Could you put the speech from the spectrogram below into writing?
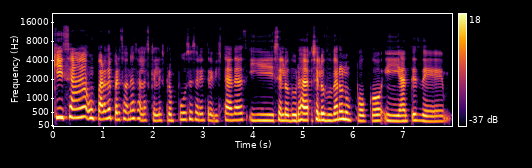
Quizá un par de personas a las que les propuse ser entrevistadas y se lo, dura, se lo dudaron un poco y antes de,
